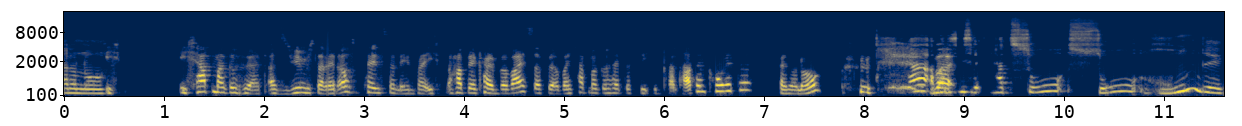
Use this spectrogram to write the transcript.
I don't know. Ich, ich habe mal gehört, also ich will mich da nicht aus dem Fenster lehnen, weil ich habe ja keinen Beweis dafür, aber ich habe mal gehört, dass sie Implantate im Po hätte. I don't know. Ja, aber sie hat so, so runde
